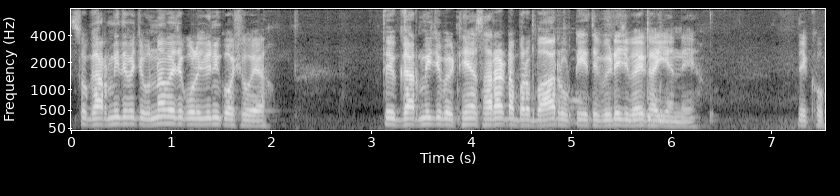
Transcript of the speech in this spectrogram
ਸੋ ਗਰਮੀ ਦੇ ਵਿੱਚ ਉਹਨਾਂ ਵਿੱਚ ਕੋਲ ਵੀ ਨਹੀਂ ਕੁਝ ਹੋਇਆ। ਤੇ ਗਰਮੀ 'ਚ ਬੈਠੇ ਆ ਸਾਰਾ ਟੱਬਰ ਬਾਹਰ ਰੋਟੀ ਇੱਥੇ ਵਿਹੜੇ 'ਚ ਬਹਿ ਖਾਈ ਜਾਂਦੇ ਆ। ਦੇਖੋ।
